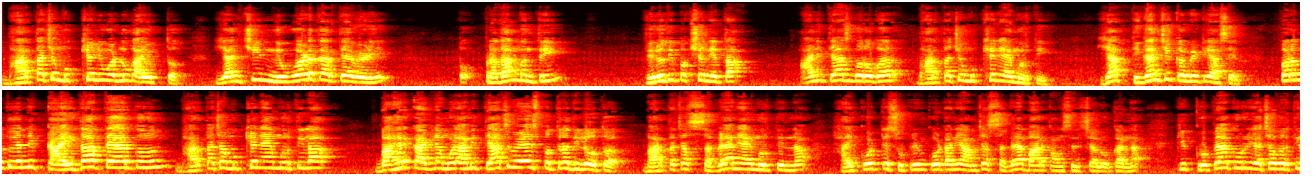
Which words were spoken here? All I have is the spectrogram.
भारताचे मुख्य निवडणूक आयुक्त यांची निवड करत्यावेळी प्रधानमंत्री विरोधी पक्ष नेता आणि त्याचबरोबर भारताचे मुख्य न्यायमूर्ती ह्या तिघांची कमिटी असेल. परंतु यांनी कायदा तयार करून भारताच्या मुख्य न्यायमूर्तीला बाहेर काढल्यामुळे आम्ही त्याच वेळेस पत्र दिलं होतं भारताच्या सगळ्या न्यायमूर्तींना हायकोर्ट ते सुप्रीम कोर्ट आणि आमच्या सगळ्या बार काउन्सिलच्या लोकांना की कृपया करून याच्यावरती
